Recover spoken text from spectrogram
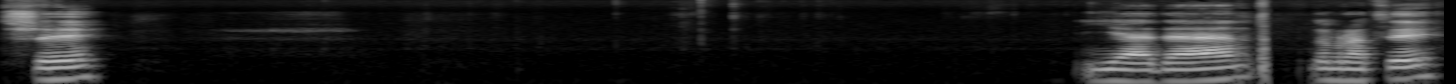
Trzy. Jeden. Dobra, ty.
